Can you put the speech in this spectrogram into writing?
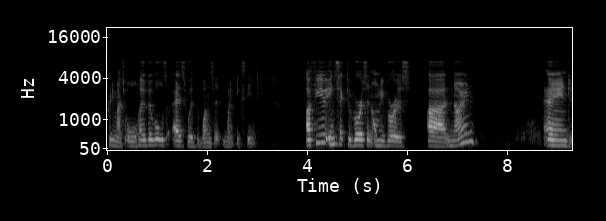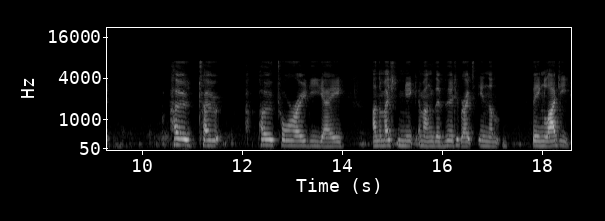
pretty much all herbivores, as were the ones that went extinct. A few insectivorous and omnivorous are known. and Potoroidae are the most unique among the vertebrates in the being largely,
